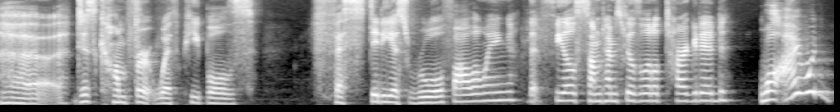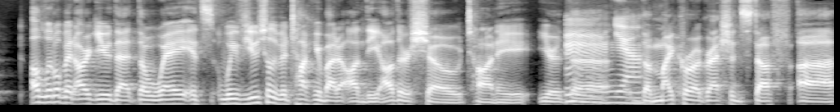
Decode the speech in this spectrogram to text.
uh, discomfort with people's fastidious rule following that feels sometimes feels a little targeted. Well, I would a little bit argue that the way it's we've usually been talking about it on the other show, Tawny. You're the Mm, yeah. the microaggression stuff. Uh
